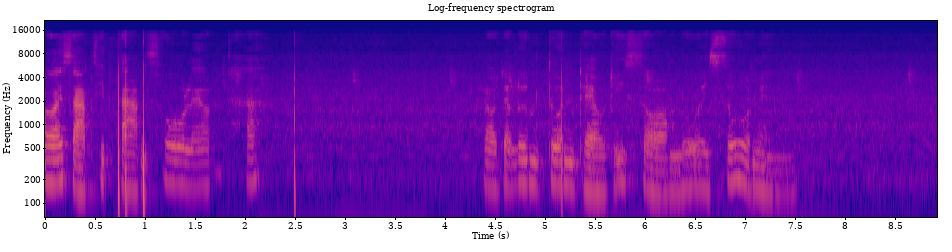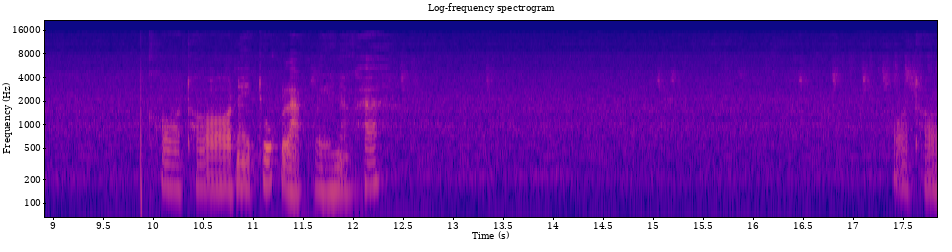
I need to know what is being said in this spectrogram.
ร้อยสามสิบสามโซ่แล้วนะคะ เราจะเริ่มต้นแถวที่สองด้วยโซ่หนึ่ง คอทอในทุกหลักเลยนะคะคอทอ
